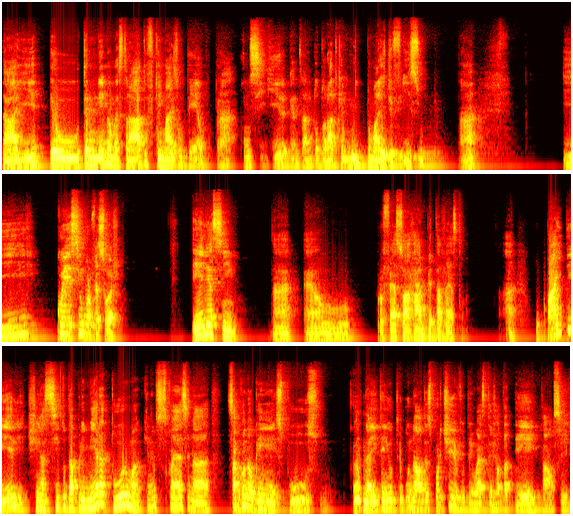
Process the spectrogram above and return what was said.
Daí eu terminei meu mestrado, fiquei mais um tempo para conseguir entrar no doutorado, que é muito mais difícil, tá? E conheci um professor. Ele, assim, tá? é o professor Harm Petavesta. Tá? O pai dele tinha sido da primeira turma, que nem vocês conhecem na. Sabe quando alguém é expulso? Uhum. Daí tem o Tribunal Desportivo, tem o STJD e tal. Sim.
